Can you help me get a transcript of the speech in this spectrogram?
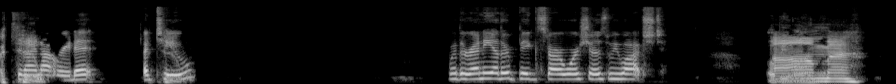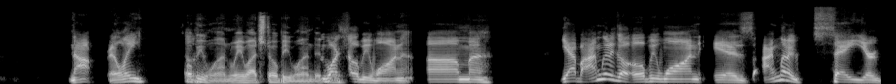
two. Did I not rate it? A two? two. Were there any other big Star Wars shows we watched? Obi-Wan. Um, not really. Obi Wan. We watched Obi Wan. We watched Obi Wan. Um, yeah, but I'm going to go. Obi Wan is. I'm going to say your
